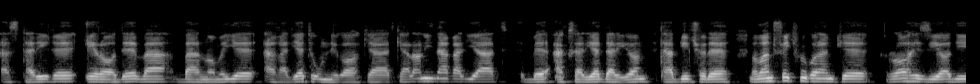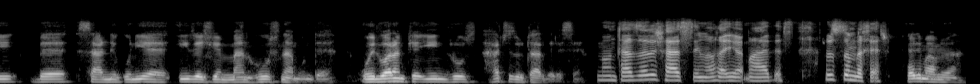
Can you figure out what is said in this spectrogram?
از طریق اراده و برنامه اقلیت اون نگاه کرد که الان این اقلیت به اکثریت در ایران تبدیل شده و من فکر می‌کنم که راه زیادی به سرنگونی این رژیم منحوس نمونده. امیدوارم که این روز هر چه زودتر برسه. منتظرش هستیم آقای محدث روزتون بخیر. خیلی ممنونم.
